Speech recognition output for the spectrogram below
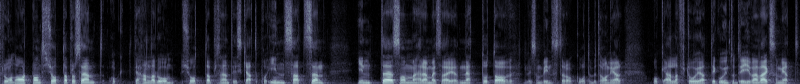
från 18 till 28 procent och det handlar då om 28 procent i skatt på insatsen. Inte som här hemma i Sverige nettot av liksom vinster och återbetalningar. Och alla förstår ju att det går inte att driva en verksamhet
